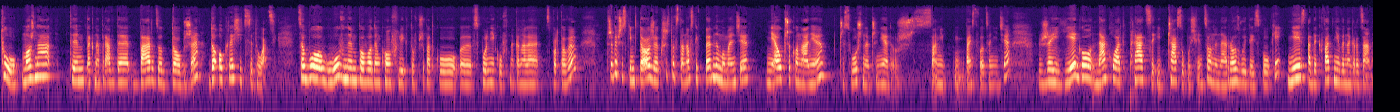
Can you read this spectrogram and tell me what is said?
Tu można tym tak naprawdę bardzo dobrze dookreślić sytuację. Co było głównym powodem konfliktu w przypadku y, wspólników na kanale sportowym? Przede wszystkim to, że Krzysztof Stanowski w pewnym momencie miał przekonanie, czy słuszne, czy nie, to już sami Państwo ocenicie, że jego nakład pracy i czasu poświęcony na rozwój tej spółki nie jest adekwatnie wynagradzany.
